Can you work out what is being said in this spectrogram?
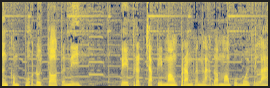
និងកម្ពស់ដូចតទៅនេះពេលព្រឹកចាប់ពីម៉ោង5កន្លះដល់ម៉ោង6កន្លះ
